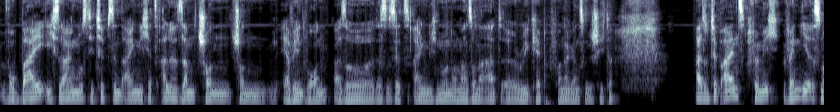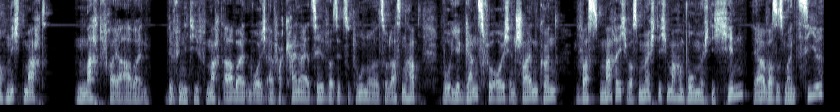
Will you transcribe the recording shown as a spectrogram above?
Wobei ich sagen muss, die Tipps sind eigentlich jetzt allesamt schon, schon erwähnt worden. Also das ist jetzt eigentlich nur nochmal so eine Art äh, Recap von der ganzen Geschichte. Also Tipp eins für mich, wenn ihr es noch nicht macht, macht freie Arbeiten. Definitiv. Macht Arbeiten, wo euch einfach keiner erzählt, was ihr zu tun oder zu lassen habt, wo ihr ganz für euch entscheiden könnt, was mache ich, was möchte ich machen, wo möchte ich hin, ja, was ist mein Ziel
